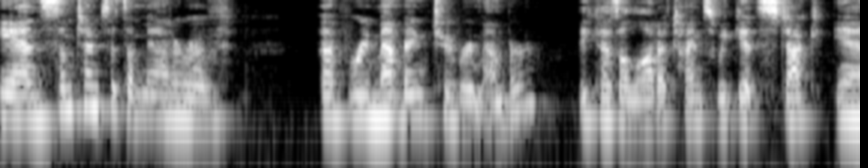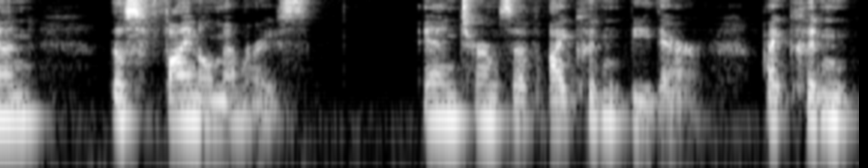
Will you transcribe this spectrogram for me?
And sometimes it's a matter of of remembering to remember because a lot of times we get stuck in those final memories in terms of I couldn't be there. I couldn't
